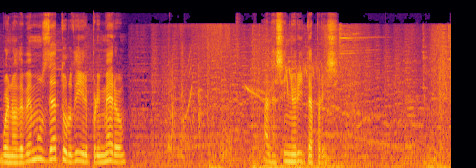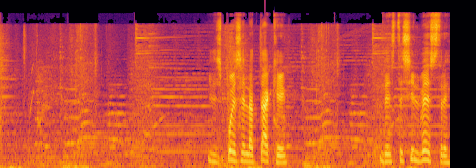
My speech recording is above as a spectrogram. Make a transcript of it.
Bueno, debemos de aturdir primero a la señorita Presi. Y después el ataque de este Silvestre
